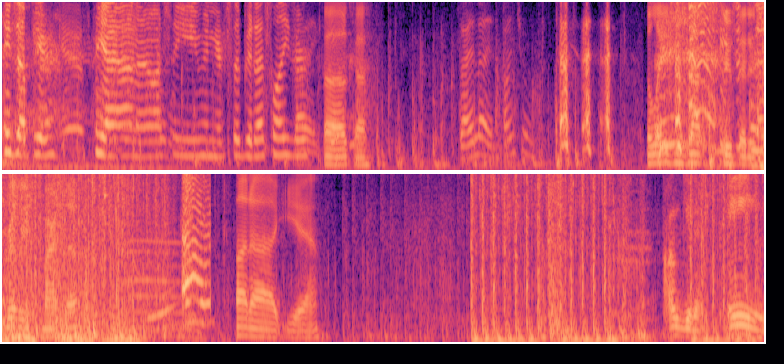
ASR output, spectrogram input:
He's up here. Yeah, I know. I see you in your stupid ass laser. Oh, okay. Trae la del Pancho. The laser's not stupid. It's really smart though. But uh, yeah. I'm getting pain.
